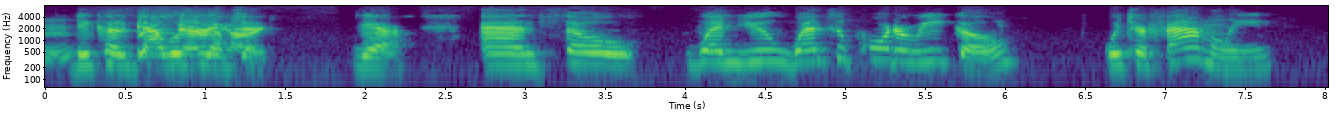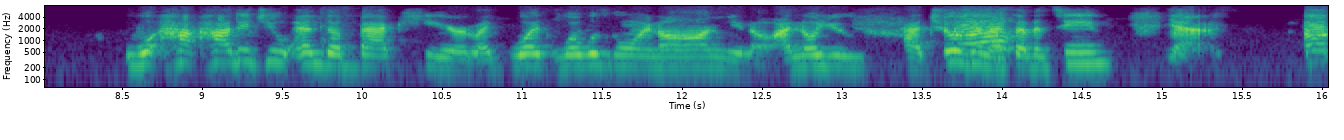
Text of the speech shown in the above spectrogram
Mhm. because that It's was very the object. Yeah. And so when you went to Puerto Rico with your family, what, how, how did you end up back here? Like what, what was going on? You know, I know you had children Well- at 17. Yes. Uh,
